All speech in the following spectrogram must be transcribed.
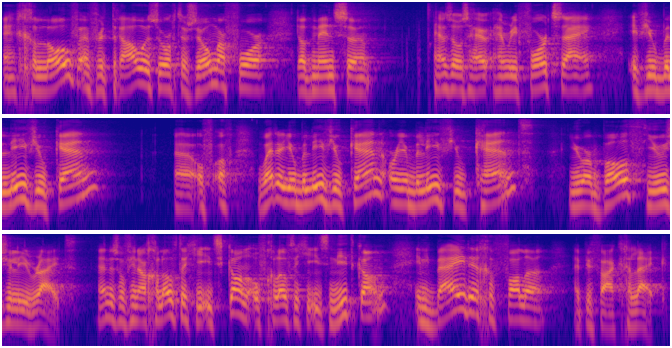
En geloof en vertrouwen zorgt er zomaar voor dat mensen, zoals Henry Ford zei, if you believe you can, uh, of, of whether you believe you can or you believe you can't, you are both usually right. dus of je nou gelooft dat je iets kan of gelooft dat je iets niet kan, in beide gevallen heb je vaak gelijk.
